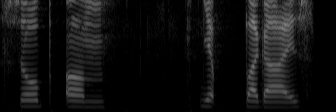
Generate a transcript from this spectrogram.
So um. Bye guys.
